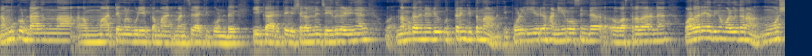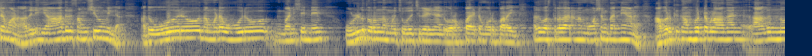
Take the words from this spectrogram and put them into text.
നമുക്കുണ്ടാകുന്ന മാറ്റങ്ങളും കൂടിയൊക്കെ മനസ്സിലാക്കിക്കൊണ്ട് ഈ കാര്യത്തെ വിശകലനം ചെയ്തു കഴിഞ്ഞാൽ നമുക്കതിനൊരു ഉത്തരം കിട്ടുന്നതാണ്. ഇപ്പോൾ ഈ ഒരു ഹണി റോസിന്റെ വസ്ത്രധാരണ വളരെയധികം വൾഗറാണ് മോശമാണ് അതിൽ യാതൊരു സംശയവുമില്ല. അത് ഓരോ നമ്മുടെ ഓരോ മനുഷ്യന്റെയും ഉള്ളു തുറന്ന് നമ്മൾ ചോദിച്ചു കഴിഞ്ഞാൽ ഉറപ്പായിട്ടും അവർ പറയും അത് വസ്ത്രധാരണം മോശം തന്നെയാണ്. അവർക്ക് കംഫർട്ടബിൾ ആകാൻ ആകുന്നു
